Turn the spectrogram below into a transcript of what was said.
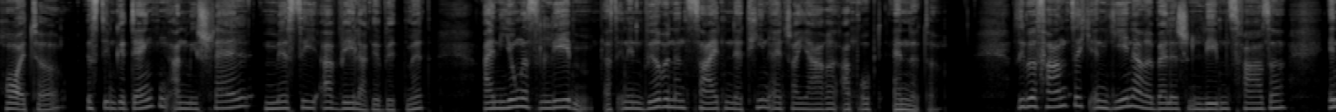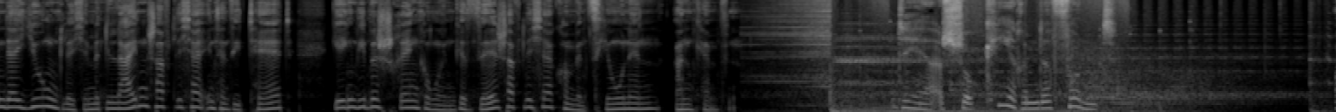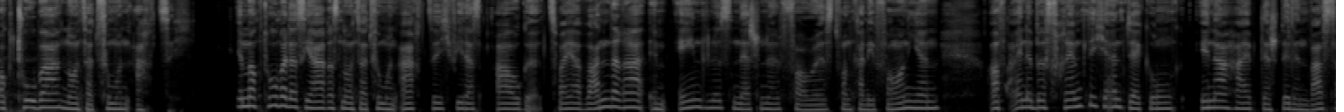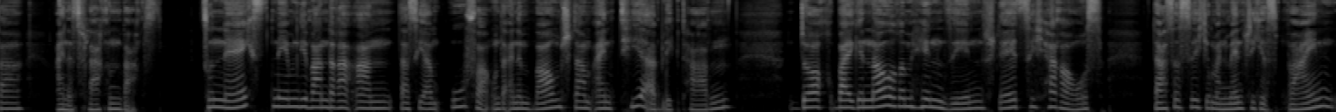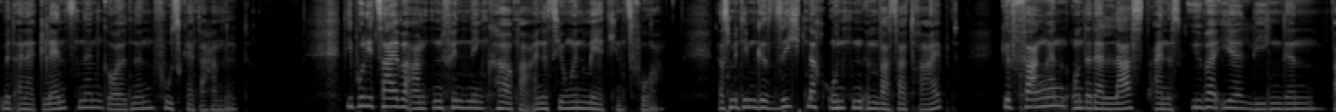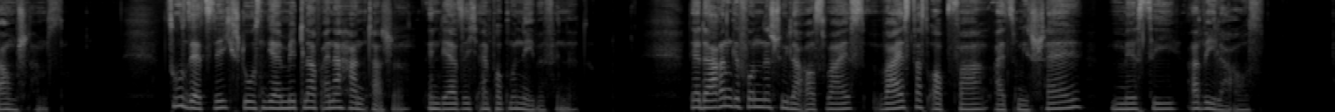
heute ist dem Gedenken an Michelle Missy Avela gewidmet, ein junges Leben, das in den wirbelnden Zeiten der Teenagerjahre abrupt endete. Sie befand sich in jener rebellischen Lebensphase, in der Jugendliche mit leidenschaftlicher Intensität gegen die Beschränkungen gesellschaftlicher Konventionen ankämpfen. Der schockierende Fund. Oktober 1985. Im Oktober des Jahres 1985 fiel das Auge zweier Wanderer im Angeles National Forest von Kalifornien auf eine befremdliche Entdeckung innerhalb der stillen Wasser eines flachen Bachs. Zunächst nehmen die Wanderer an, dass sie am Ufer unter einem Baumstamm ein Tier erblickt haben, doch bei genauerem Hinsehen stellt sich heraus, dass es sich um ein menschliches Bein mit einer glänzenden goldenen Fußkette handelt. Die Polizeibeamten finden den Körper eines jungen Mädchens vor, das mit dem Gesicht nach unten im Wasser treibt, gefangen unter der Last eines über ihr liegenden Baumstamms. Zusätzlich stoßen die Ermittler auf eine Handtasche, in der sich ein Portemonnaie befindet. Der darin gefundene Schülerausweis weist das Opfer als Michelle Missy Avila aus.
